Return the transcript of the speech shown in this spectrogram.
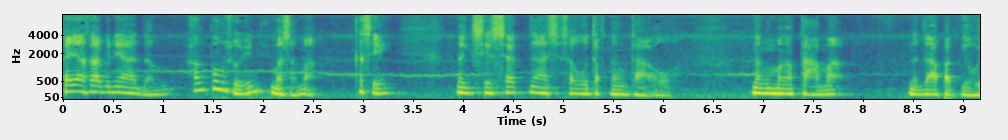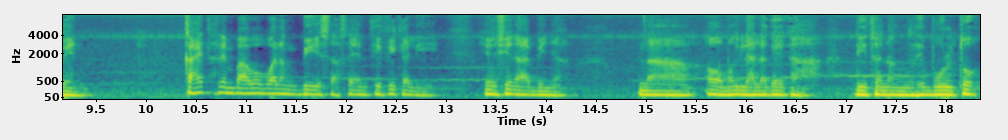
Kaya sabi ni Adam, ang shui hindi masama. Kasi, nagsiset nga siya sa utak ng tao ng mga tama na dapat gawin. Kahit halimbawa walang bisa scientifically, yung sinabi niya na, oh, maglalagay ka dito ng rebulto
